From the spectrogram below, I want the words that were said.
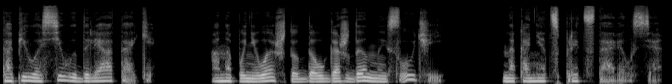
копила силы для атаки. Она поняла, что долгожданный случай наконец представился.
